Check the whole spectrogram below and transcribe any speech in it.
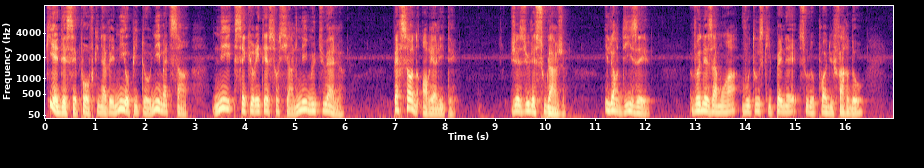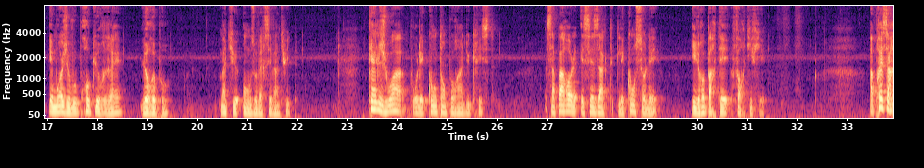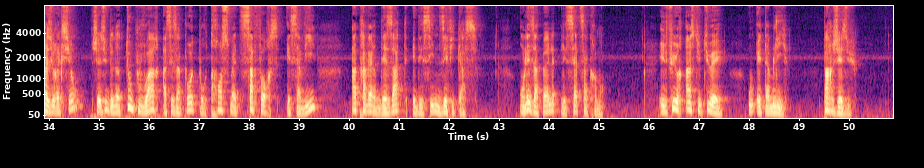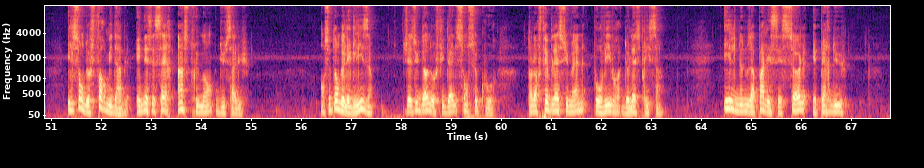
Qui aidait ces pauvres qui n'avaient ni hôpitaux, ni médecins, ni sécurité sociale, ni mutuelle? Personne en réalité. Jésus les soulage. Il leur disait Venez à moi, vous tous qui peinez sous le poids du fardeau, et moi je vous procurerai le repos. Matthieu 11 au verset 28. Quelle joie pour les contemporains du Christ. Sa parole et ses actes les consolaient, ils repartaient fortifiés. Après sa résurrection, Jésus donna tout pouvoir à ses apôtres pour transmettre sa force et sa vie à travers des actes et des signes efficaces. On les appelle les sept sacrements. Ils furent institués ou établis par Jésus. Ils sont de formidables et nécessaires instruments du salut. En ce temps de l'Église, Jésus donne aux fidèles son secours dans leur faiblesse humaine pour vivre de l'Esprit Saint. Il ne nous a pas laissés seuls et perdus.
